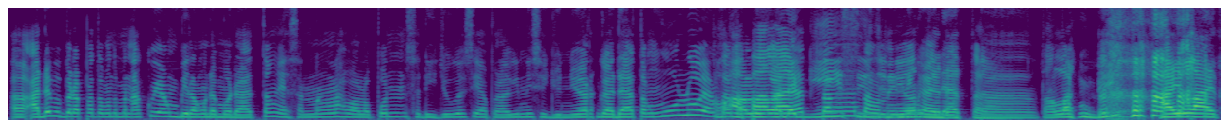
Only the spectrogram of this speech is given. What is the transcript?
eh, ada beberapa teman-teman aku yang bilang udah mau datang ya seneng lah walaupun sedih juga sih apalagi nih si junior nggak datang mulu yang Oh, tahun lalu apalagi datang si tahun ini nggak datang. Tolong di highlight.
